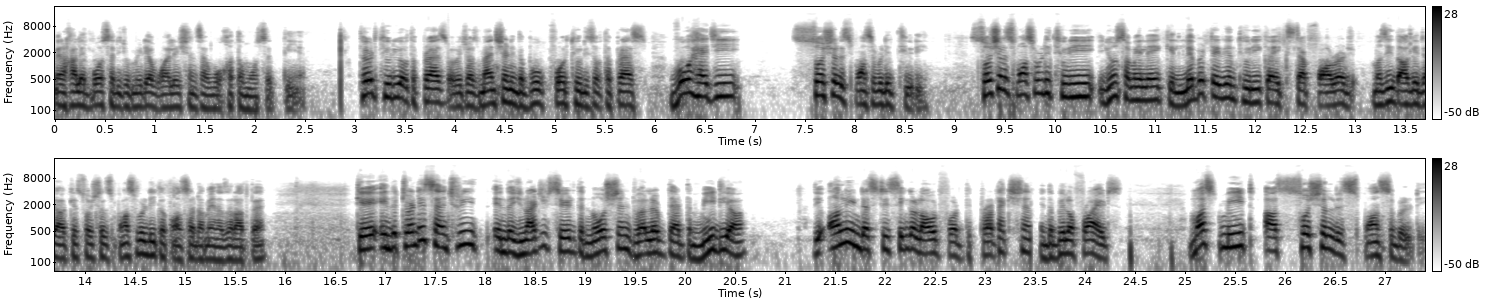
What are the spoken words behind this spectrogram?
मेरा ख्याल है बहुत सारी जो मीडिया वायलेशन हैं, वो ख़त्म हो सकती हैं। Third theory of the press which was mention in the book four theories of the press वो है जी social responsibility theory social responsibility theory यूँ समझ लें कि लिबर्टेरियन थ्योरी का एक स्टेप फॉरवर्ड मजीद आगे जाके सोशल रिस्पॉन्सिबिलिटी का कॉन्सेप्ट हमें नज़र आता है। कि in the twenty century in the United State the notion developed that the media the only industry singled out for the protection in the Bill of Rights, must meet a social responsibility.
